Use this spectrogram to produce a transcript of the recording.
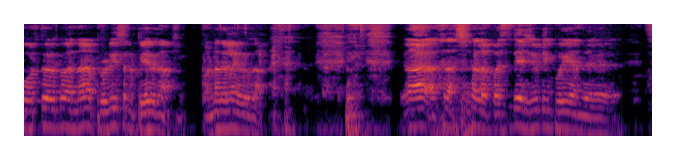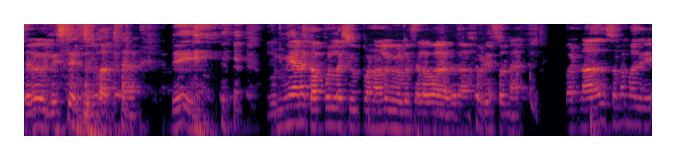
பொறுத்த வரைக்கும் என்ன ப்ரொடியூசர் பேர் தான் பண்ணதெல்லாம் இவர் தான் ஏன்னா ஃபர்ஸ்ட் டே ஷூட்டிங் போய் அந்த செலவு லிஸ்ட் எடுத்து பார்த்தேன். டேய் உண்மையான கப்பல்ல ஷூட் பண்ணாலும் இவ்வளோ செலவாகுதுடா அப்படின்னு சொன்னேன். பட் நான் அதாவது சொன்ன மாதிரி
